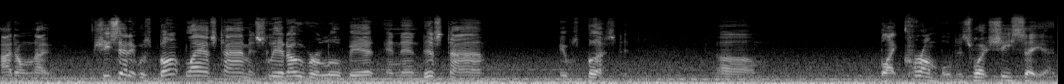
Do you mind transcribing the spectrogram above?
I don't know. She said it was bumped last time and slid over a little bit, and then this time it was busted. Um, like crumbled, is what she said.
